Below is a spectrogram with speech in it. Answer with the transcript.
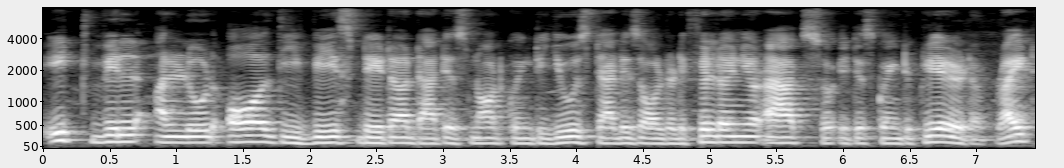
it will unload all the waste data that is not going to use that is already filled in your app so it is going to clear it up right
